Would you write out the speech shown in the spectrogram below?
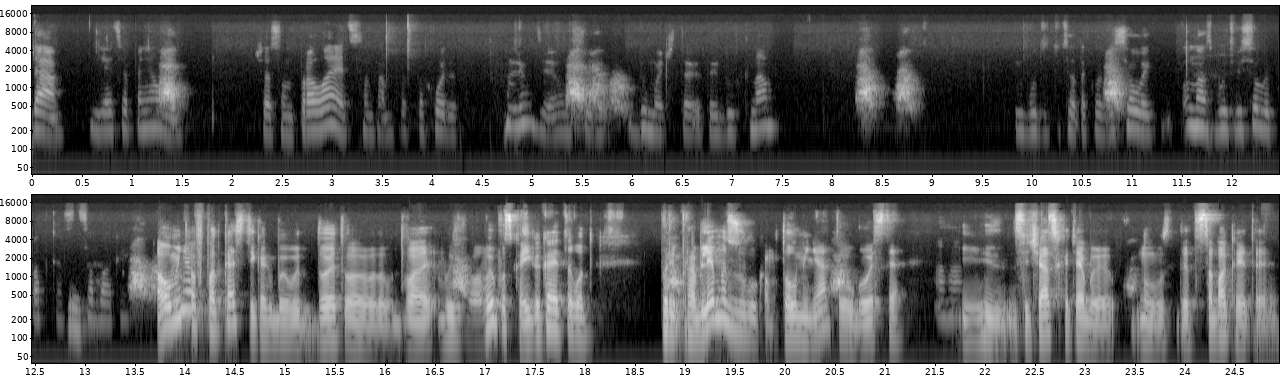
Да, я тебя поняла. Сейчас он пролается, там просто ходят люди, он думает, что это идут к нам. Будет у тебя такой веселый, у нас будет веселый подкаст с собакой. А у меня в подкасте как бы вот до этого два выпуска, и какая-то вот при- проблема с звуком, то у меня, то у гостя. Ага. И сейчас хотя бы, ну, эта собака, это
